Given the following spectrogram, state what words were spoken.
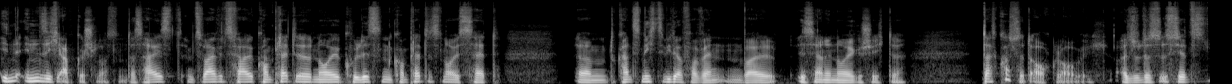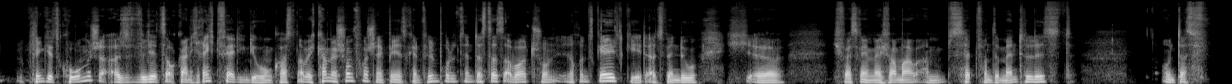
in, in sich abgeschlossen. Das heißt, im Zweifelsfall komplette neue Kulissen, komplettes neues Set ähm, du kannst nichts wiederverwenden, weil ist ja eine neue Geschichte. Das kostet auch, glaube ich. Also das ist jetzt, klingt jetzt komisch, also will jetzt auch gar nicht rechtfertigen, die hohen Kosten, aber ich kann mir schon vorstellen, ich bin jetzt kein Filmproduzent, dass das aber schon noch ins Geld geht, als wenn du, ich, äh, ich weiß gar nicht mehr, ich war mal am Set von The Mentalist und das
